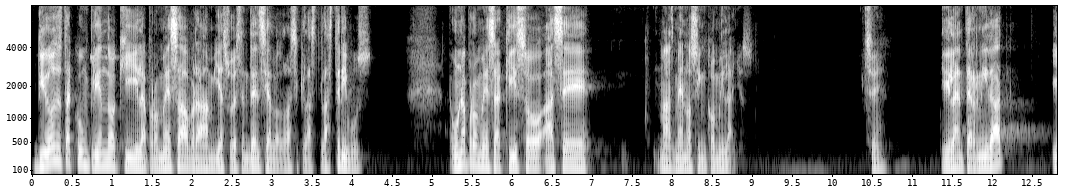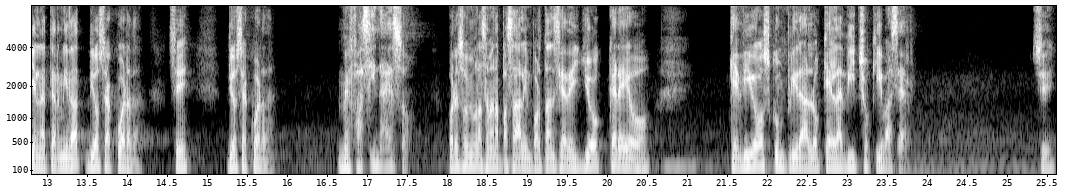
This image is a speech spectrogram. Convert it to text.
Dios está cumpliendo aquí la promesa a Abraham y a su descendencia, así que las, las tribus, una promesa que hizo hace más o menos cinco mil años. Sí. Y la eternidad y en la eternidad Dios se acuerda, ¿sí? Dios se acuerda. Me fascina eso. Por eso vimos la semana pasada la importancia de yo creo que Dios cumplirá lo que Él ha dicho que iba a hacer. Sí.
